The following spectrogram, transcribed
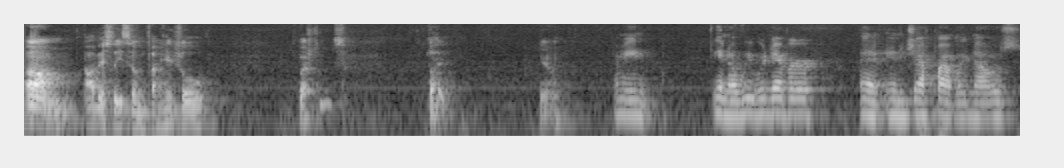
um, obviously some financial questions, but you know, I mean, you know, we were never, and Jeff probably knows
